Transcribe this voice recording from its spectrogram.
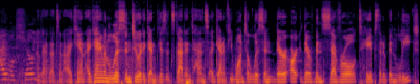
I will kill you. Okay, that's an. I can't. I can't even listen to it again because it's that intense. Again, if you want to listen, there are there have been several tapes that have been leaked.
